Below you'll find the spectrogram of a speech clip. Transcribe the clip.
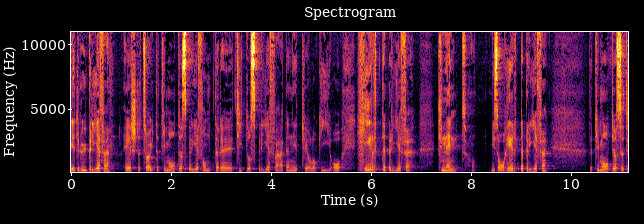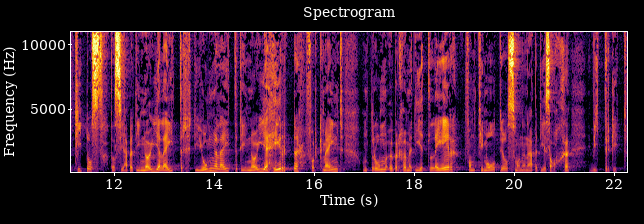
Die drei Briefe, 1. und 2. Timotheusbrief und der äh, Titusbrief, werden in der Theologie auch Hirtenbriefe genannt. Wieso Hirtenbriefe? Der Timotheus und der Titus, das sind eben die neuen Leiter, die jungen Leiter, die neuen Hirten der Gemeinde. Und darum überkommen die die Lehre von Timotheus, die ihnen eben diese Sachen weitergibt.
